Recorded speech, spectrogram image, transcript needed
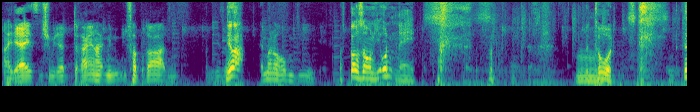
Alter, jetzt sind schon wieder dreieinhalb Minuten verbraten. Und ihr seid Ja! immer noch auf dem Weg. Was baust du auch nicht unten, ey? Bin tot.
